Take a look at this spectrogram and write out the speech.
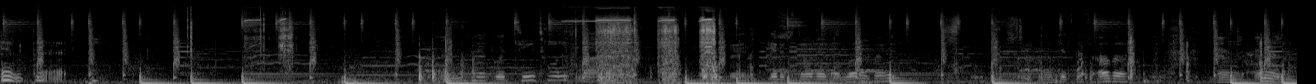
Impact. Pick with T25. Get it started a little bit. So you can get this other end in.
